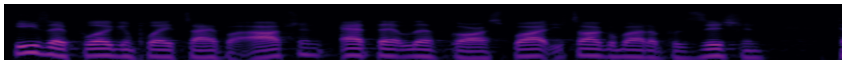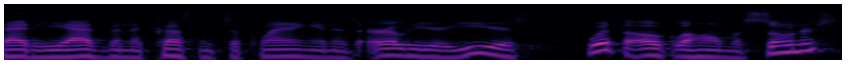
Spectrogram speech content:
he's a plug and play type of option at that left guard spot. You talk about a position that he has been accustomed to playing in his earlier years with the Oklahoma Sooners.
